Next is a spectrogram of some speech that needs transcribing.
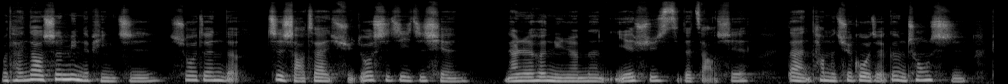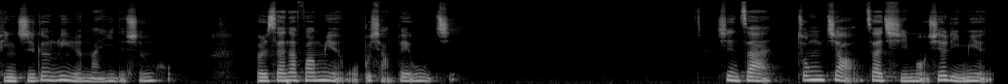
我谈到生命的品质，说真的，至少在许多世纪之前，男人和女人们也许死得早些，但他们却过着更充实、品质更令人满意的生活。而在那方面，我不想被误解。现在，宗教在其某些里面，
